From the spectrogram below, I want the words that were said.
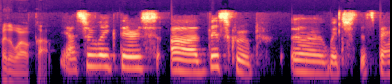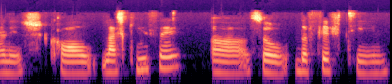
for the World Cup. Yeah, so like there's uh, this group, uh, which the Spanish call Las Quince, uh, so the 15,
